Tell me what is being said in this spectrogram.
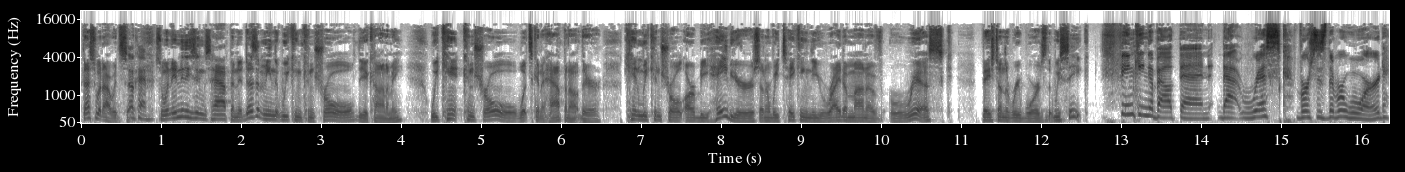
That's what I would say. Okay. So when any of these things happen, it doesn't mean that we can control the economy. We can't control what's going to happen out there. Can we control our behaviors and are we taking the right amount of risk based on the rewards that we seek? thinking about then that risk versus the reward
